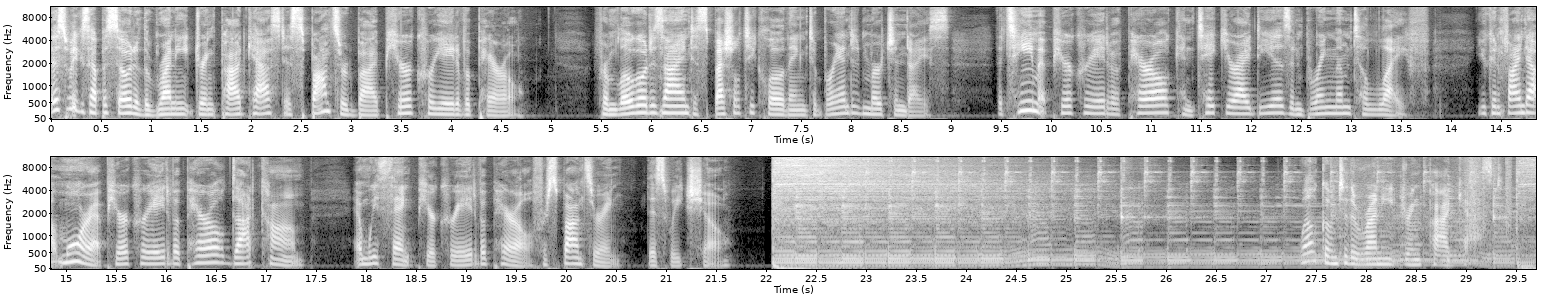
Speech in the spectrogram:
This week's episode of the Run Eat Drink podcast is sponsored by Pure Creative Apparel. From logo design to specialty clothing to branded merchandise, the team at Pure Creative Apparel can take your ideas and bring them to life. You can find out more at purecreativeapparel.com. And we thank Pure Creative Apparel for sponsoring this week's show. Welcome to the Run Eat Drink podcast.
